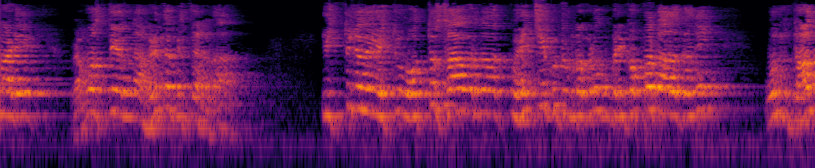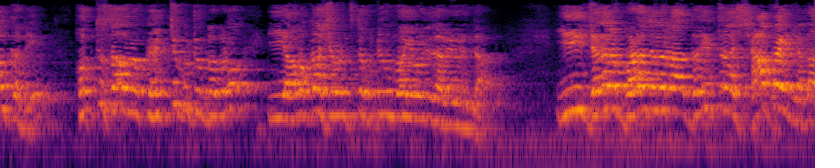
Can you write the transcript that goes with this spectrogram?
ಮಾಡಿ ವ್ಯವಸ್ಥೆಯನ್ನ ಹರಿತಪ್ಪಿಸ್ತಾರಲ್ಲ ಇಷ್ಟು ಜನ ಎಷ್ಟು, ಹತ್ತು ಸಾವಿರದಕ್ಕೂ ಹೆಚ್ಚು ಕುಟುಂಬಗಳು, ಬರೀ ಕೊಪ್ಪ ತಾಲೂಕಲ್ಲಿ ಒಂದು ತಾಲೂಕಲ್ಲಿ ಹತ್ತು ಸಾವಿರಕ್ಕೂ ಹೆಚ್ಚು ಕುಟುಂಬಗಳು ಈ ಅವಕಾಶ ವಂಚಿತ ಕುಟುಂಬವಾಗಿ ಉಳಿದಾವೆ ಇವರಿಂದ. ಈ ಜನರ ಬಡ ಜನರ ದಲಿತರ ಶಾಪ ಇದೆಯಲ್ಲ,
